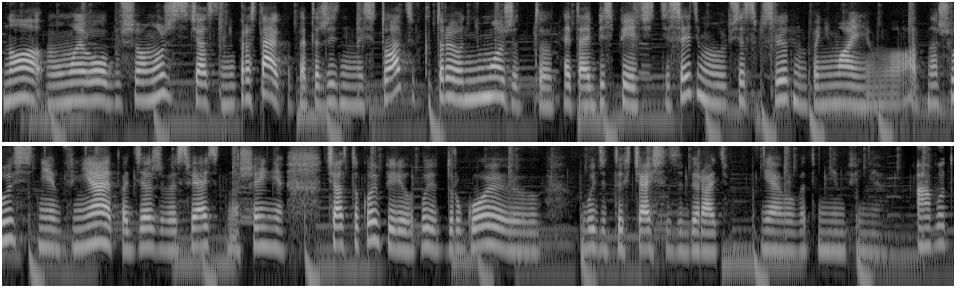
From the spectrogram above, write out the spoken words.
Но у моего бывшего мужа сейчас непростая какая-то жизненная ситуация, в которой он не может э, это обеспечить. И с этим я вообще с абсолютным пониманием отношусь, не обвиняя, поддерживая связь, отношения. Сейчас такой период, будет другой, э, будет их чаще забирать. Я его в этом не обвиняю. А вот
